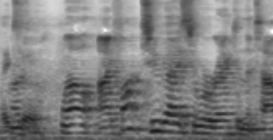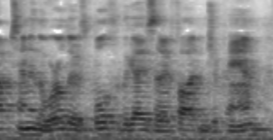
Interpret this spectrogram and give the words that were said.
Like, so, uh, Well, I fought two guys who were ranked in the top ten in the world. It was both of the guys that I fought in Japan.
